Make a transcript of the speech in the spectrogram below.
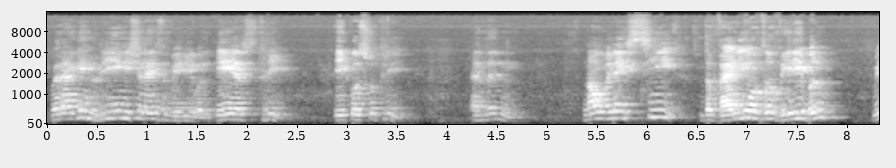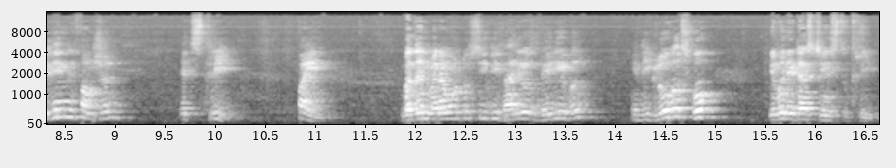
where I again reinitialize the variable a as 3 a equals to 3 and then now when I see the value of the variable within the function it's 3 fine. But then when I want to see the value of the variable in the global scope even it has changed to 3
